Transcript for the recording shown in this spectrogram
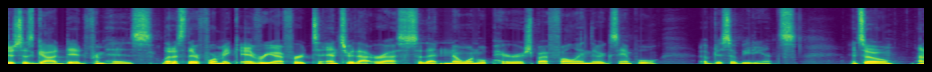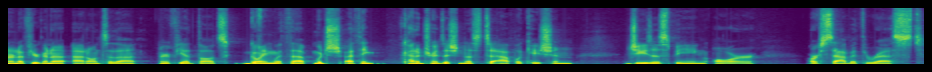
Just as God did from his. Let us therefore make every effort to enter that rest so that no one will perish by following their example of disobedience. And so I don't know if you're going to add on to that or if you had thoughts going with that, which I think kind of transitioned us to application, Jesus being our our Sabbath rest,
